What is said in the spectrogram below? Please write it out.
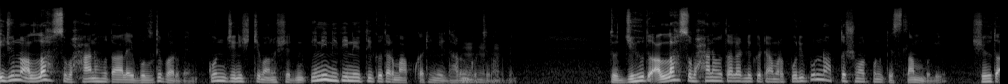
এই জন্য আল্লাহ সুবাহানহ তালাই বলতে পারবেন কোন জিনিসটি মানুষের তিনি নীতি নৈতিকতার মাপকাঠি নির্ধারণ করতে পারবেন। তো যেহেতু আল্লাহ সুবাহানহ তালার নিকটে আমরা পরিপূর্ণ আত্মসমর্পণকে ইসলাম বলি সেহেতু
